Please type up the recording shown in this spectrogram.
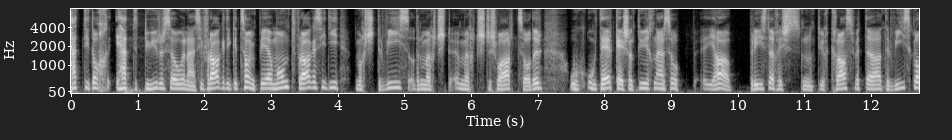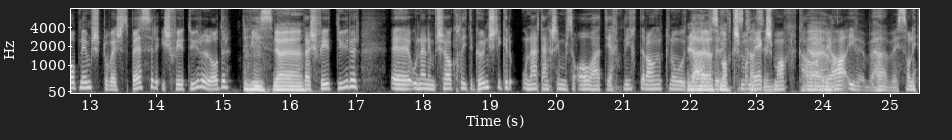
hätte ich doch, ich hätte teurer sollen nehmen. Sie fragen die gerade so im Piemont, fragen sie die, möchtest du den Weiss oder möchtest, du- möchtest du den Schwarz, oder? Und, und der gehst natürlich dann so, ja, preislich ist es natürlich krass, wenn du den Weiss, glaub, nimmst, du weißt es besser, ist viel teurer, oder? Der Mhm. Weiss. Ja, ja. Der ist viel teurer. Äh, und dann nimmst du auch ein bisschen günstiger. Und dann denkst du immer so, oh, hätte ich gleich den anderen genommen. weil Ja, der ja, hat macht keinen mehr. Geschmack gehabt. Ja, aber ja. ich äh, weiß auch nicht.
